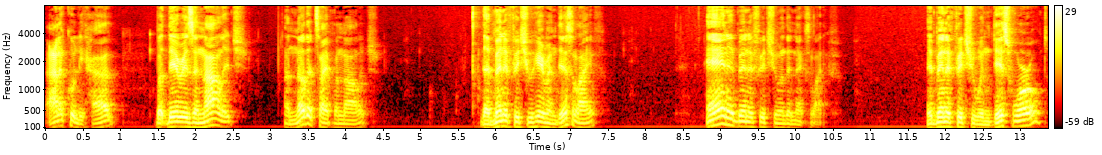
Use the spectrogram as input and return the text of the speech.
Adequately had, but there is a knowledge, another type of knowledge, that benefits you here in this life, and it benefits you in the next life. It benefits you in this world,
